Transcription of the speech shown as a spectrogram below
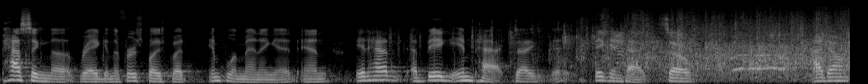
passing the reg in the first place, but implementing it. And it had a big impact, a big impact. So I don't.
